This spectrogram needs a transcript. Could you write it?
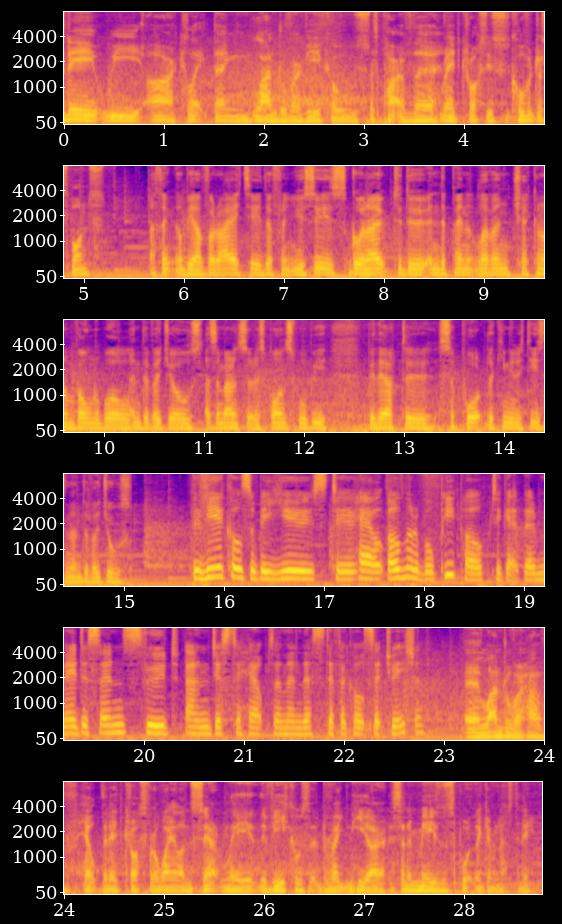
Today we are collecting Land Rover vehicles as part of the Red Cross's COVID response. I think there'll be a variety of different uses. Going out to do independent living, checking on vulnerable individuals as emergency response will be, be there to support the communities and individuals. The vehicles will be used to help vulnerable people to get their medicines, food and just to help them in this difficult situation. Uh, Land Rover have helped the Red Cross for a while and certainly the vehicles that they're providing here, it's an amazing support they're giving us today.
